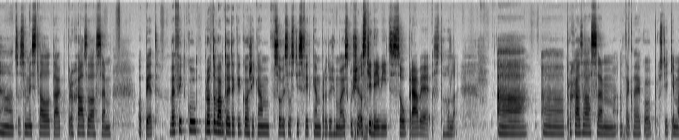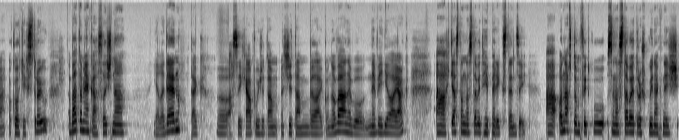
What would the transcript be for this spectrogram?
uh, co se mi stalo, tak procházela jsem opět ve fitku, proto vám to i tak jako říkám v souvislosti s fitkem, protože moje zkušenosti nejvíc jsou právě z tohohle. A uh, procházela jsem takhle jako prostě těma okolo těch strojů a byla tam nějaká slečna, je leden, tak uh, asi chápu, že tam, že tam byla jako nová nebo nevěděla jak a chtěla tam nastavit hyperextenzi. A ona v tom fitku se nastavuje trošku jinak než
